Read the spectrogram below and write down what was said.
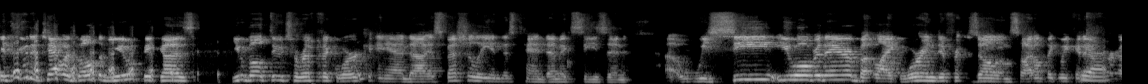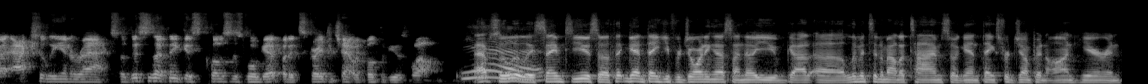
it's good to chat with both of you because you both do terrific work, and uh, especially in this pandemic season, uh, we see you over there, but like we're in different zones, so I don't think we can yeah. ever uh, actually interact. So this is, I think, as close as we'll get. But it's great to chat with both of you as well. Yeah. Absolutely, same to you. So th- again, thank you for joining us. I know you've got a limited amount of time, so again, thanks for jumping on here. And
